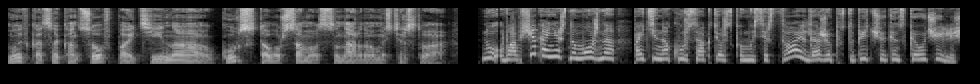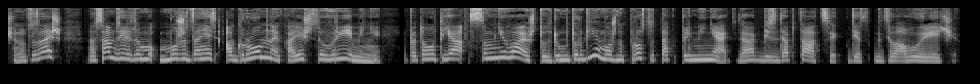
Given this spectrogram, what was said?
ну и в конце концов пойти на курс того же самого сценарного мастерства? Ну, вообще, конечно, можно пойти на курсы актерского мастерства или даже поступить в Чукинское училище. Но ты знаешь, на самом деле это может занять огромное количество времени. И потом вот я сомневаюсь, что драматургию можно просто так применять, да, без адаптации к, к деловой речи.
